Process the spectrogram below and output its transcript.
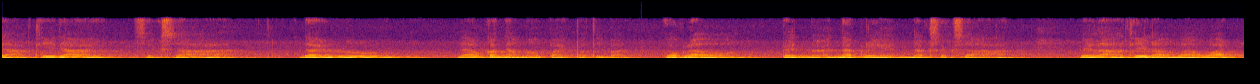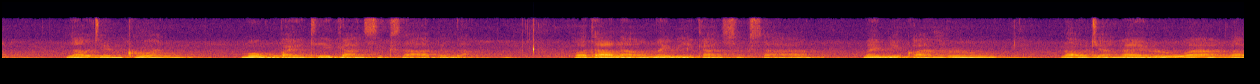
จากที่ได้ศึกษา ได้รู้ แล้วก็นำเอาไปปฏิบัติ พวกเราเป็นเหมือนนักเรียนนักศึกษา เวลาที่เรามาวัด เราจึงควร มุ่งไปที่การศึกษาเป็นหลัก เพราะถ้าเราไม่มีการศึกษา ไม่มีความรู้ เราจะไม่รู้ว่าเรา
